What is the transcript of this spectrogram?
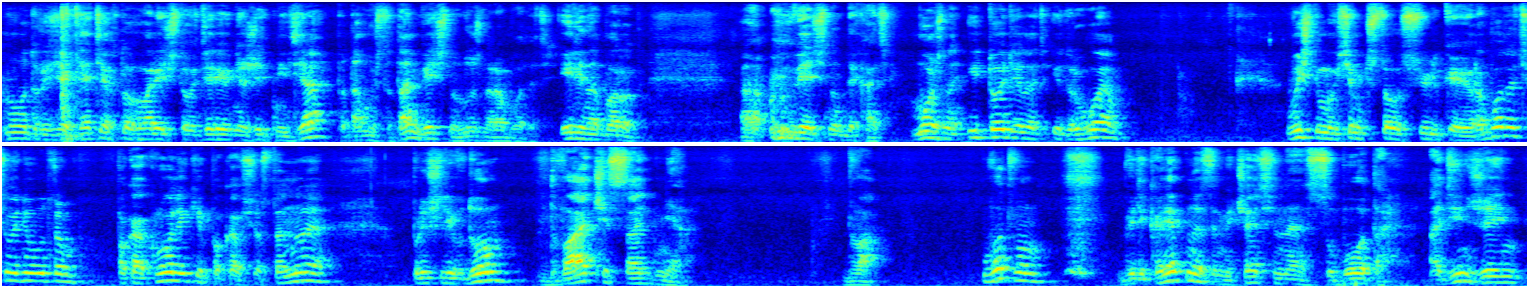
Ну вот, друзья, для тех, кто говорит, что в деревне жить нельзя, потому что там вечно нужно работать. Или наоборот, вечно отдыхать. Можно и то делать, и другое. Вышли мы в 7 часов с Юлькой работать сегодня утром. Пока кролики, пока все остальное. Пришли в дом 2 часа дня. Два. Вот вам великолепная, замечательная суббота. Один день,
